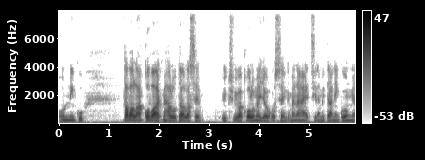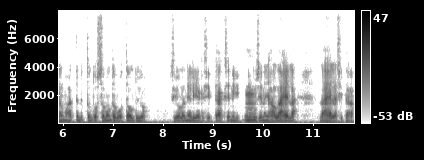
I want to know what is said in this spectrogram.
on niin kuin, tavallaan kova, että me halutaan olla se 1-3 joukossa, enkä mä näe, että siinä mitään niin kuin ongelmaa, että nyt on tuossa monta vuotta oltu jo sijoilla neljä käsittääkseni niin mm. niin siinä ihan lähellä, lähellä sitä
